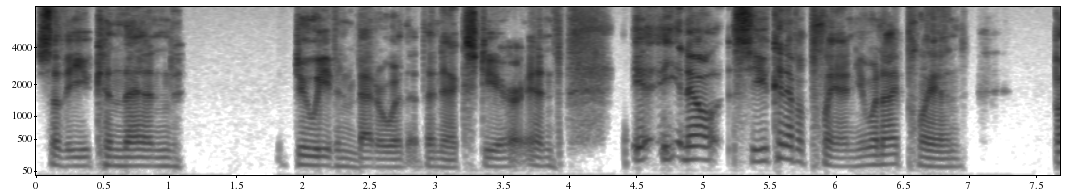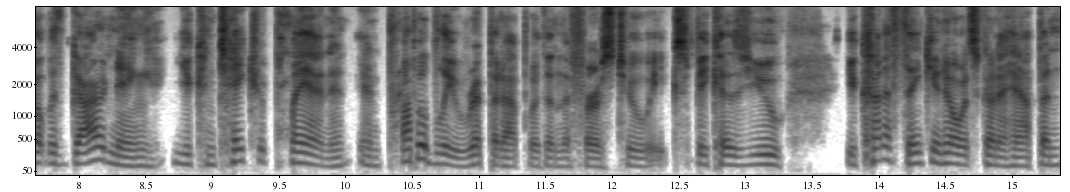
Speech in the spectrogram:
so that you can then do even better with it the next year and you know so you can have a plan you and I plan but with gardening, you can take your plan and, and, probably rip it up within the first two weeks because you you kind of think you know what's going to happen.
